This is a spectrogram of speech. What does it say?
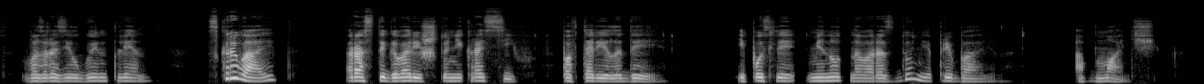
— возразил Гуинплен, — «скрывает, раз ты говоришь, что некрасив», — повторила Дея. И после минутного раздумья прибавила. «Обманщик».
